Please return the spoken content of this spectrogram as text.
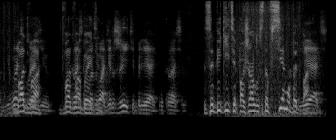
Отбивайте 2-2. Б1. 2-2 Красим Б1. Б2. Держите, блять, не красим. Забегите, пожалуйста, все на Б2. Блять.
